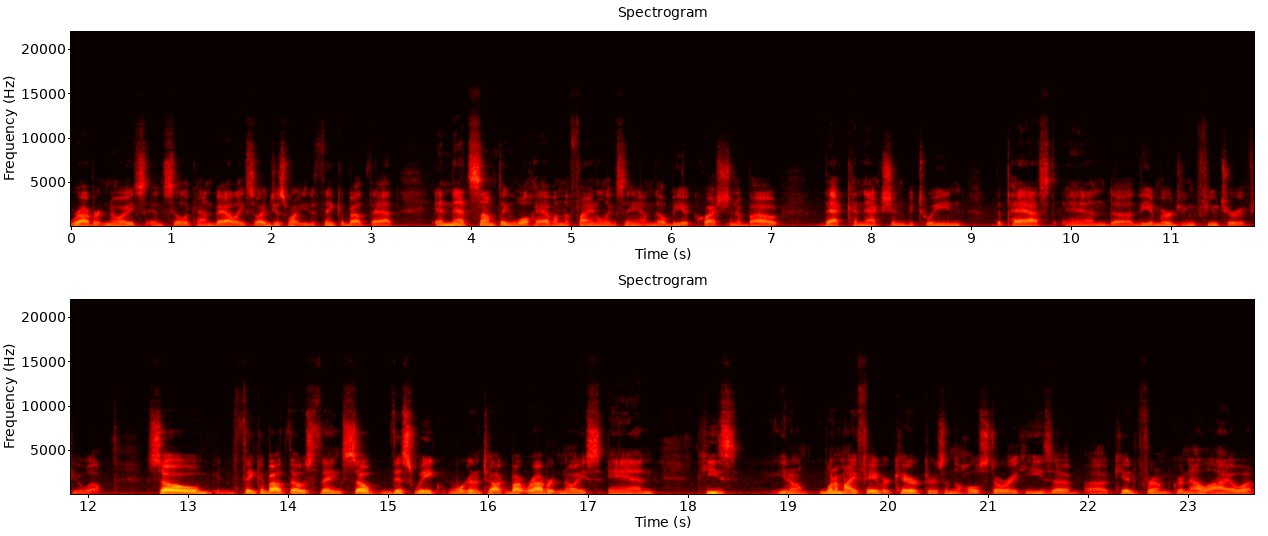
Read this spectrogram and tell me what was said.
Robert Noyce and Silicon Valley. So I just want you to think about that. And that's something we'll have on the final exam. There'll be a question about that connection between the past and uh, the emerging future, if you will. So think about those things. So this week we're going to talk about Robert Noyce, and he's you know, one of my favorite characters in the whole story. He's a, a kid from Grinnell, Iowa,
